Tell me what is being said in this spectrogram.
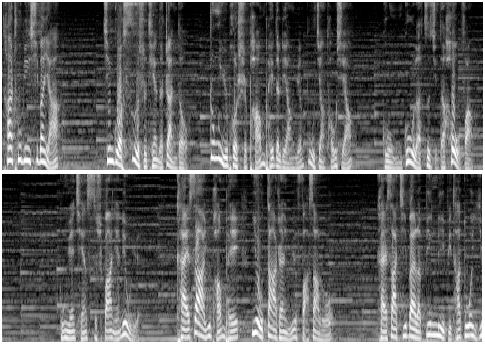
他出兵西班牙，经过四十天的战斗，终于迫使庞培的两员部将投降。巩固了自己的后方。公元前四十八年六月，凯撒与庞培又大战于法萨罗，凯撒击败了兵力比他多一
